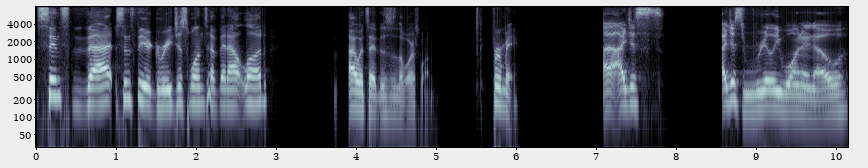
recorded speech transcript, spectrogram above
since that, since the egregious ones have been outlawed, I would say this is the worst one for me. I, I just I just really want to know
